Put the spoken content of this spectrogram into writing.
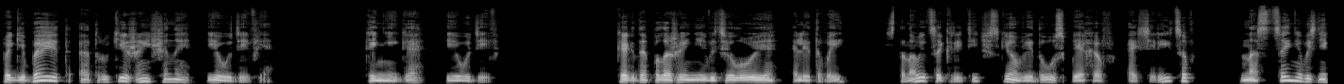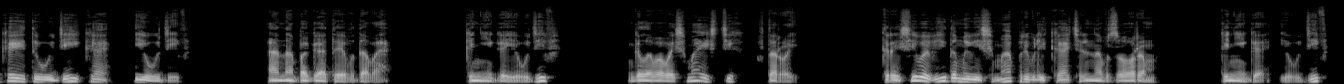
погибает от руки женщины Иудифи. Книга Иудиф. Когда положение Витилуи Литвы становится критическим ввиду успехов ассирийцев, на сцене возникает иудейка Иудив. Она богатая вдова. Книга Иудив, глава 8, стих 2 красиво видом и весьма привлекательно взором. Книга Иудив,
